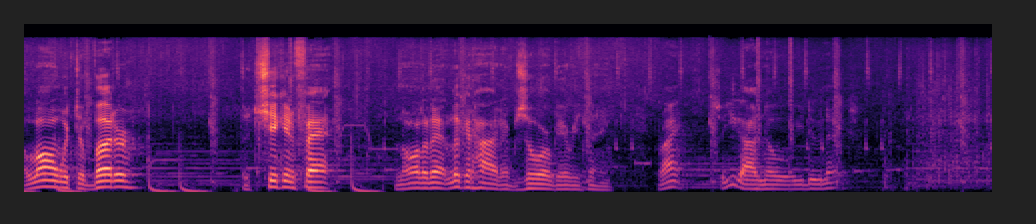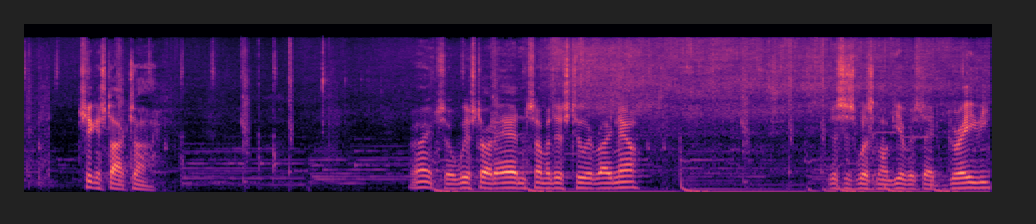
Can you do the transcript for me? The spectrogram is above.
along with the butter, the chicken fat, and all of that, look at how it absorbed everything, right? So you guys know what we do next. Chicken stock time. All right, so we'll start adding some of this to it right now. This is what's gonna give us that gravy.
